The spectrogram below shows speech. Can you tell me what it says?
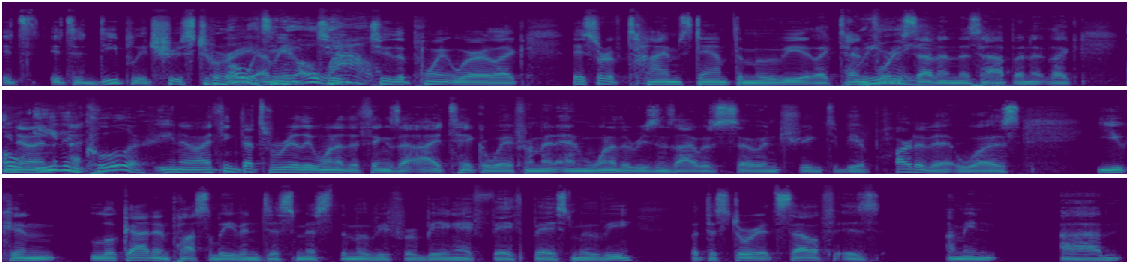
it's it's a deeply true story. Oh, it's I mean, an- oh, to, wow. to the point where like they sort of timestamp the movie at like ten forty seven. This happened. At, like you Oh, know, even I- cooler. You know, I think that's really one of the things that I take away from it, and one of the reasons I was so intrigued to be a part of it was you can look at and possibly even dismiss the movie for being a faith based movie, but the story itself is, I mean, um,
